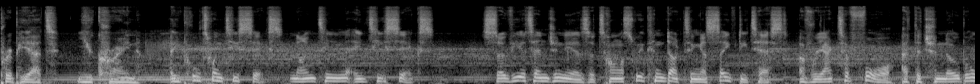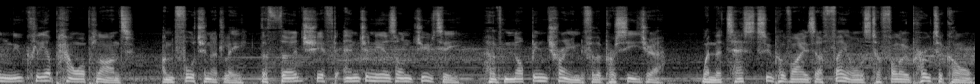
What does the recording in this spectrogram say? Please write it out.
Pripyat, Ukraine, April 26, 1986. Soviet engineers are tasked with conducting a safety test of Reactor 4 at the Chernobyl nuclear power plant. Unfortunately, the third shift engineers on duty have not been trained for the procedure. When the test supervisor fails to follow protocol,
